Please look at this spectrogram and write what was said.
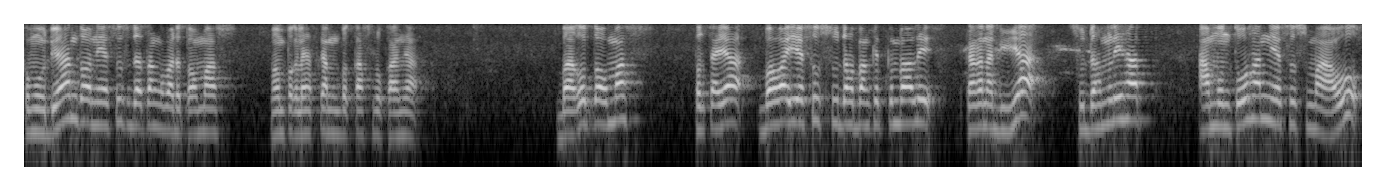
Kemudian Tuhan Yesus datang kepada Thomas, memperlihatkan bekas lukanya. Baru Thomas percaya bahwa Yesus sudah bangkit kembali, karena dia sudah melihat. Amun Tuhan Yesus mau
